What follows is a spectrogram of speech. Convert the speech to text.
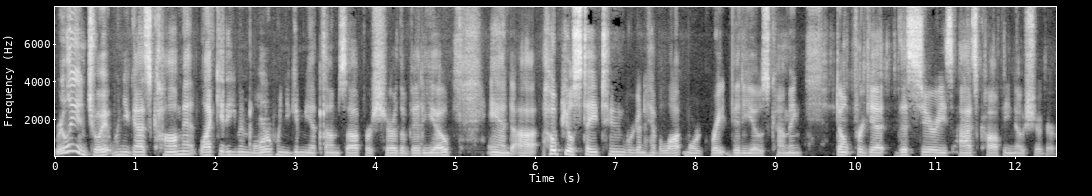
Really enjoy it when you guys comment, like it even more when you give me a thumbs up or share the video. And uh, hope you'll stay tuned. We're going to have a lot more great videos coming. Don't forget this series, Iced Coffee, No Sugar.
